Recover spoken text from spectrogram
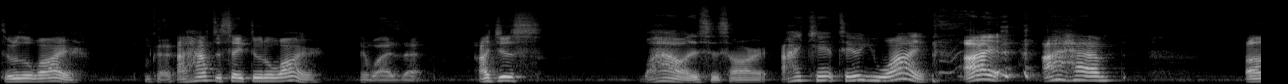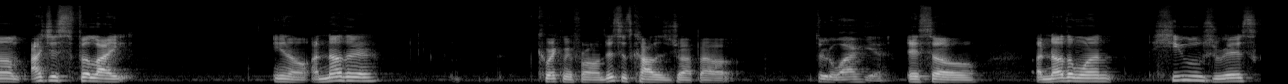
through the wire. Okay. I have to say through the wire. And why is that? I just wow, this is hard. I can't tell you why. I I have um I just feel like you know, another correct me if I'm wrong, this is college dropout. Through the wire, yeah. And so another one, huge risk.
